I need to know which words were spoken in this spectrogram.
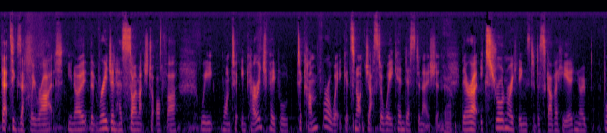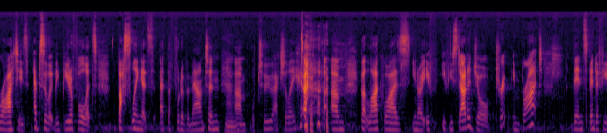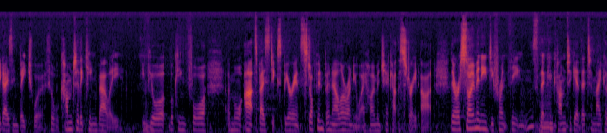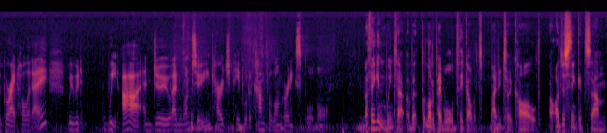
that's exactly right. You know, the region has so much to offer. We want to encourage people to come for a week. It's not just a weekend destination. Yeah. There are extraordinary things to discover here. You know, Bright is absolutely beautiful. It's bustling. It's at the foot of a mountain, um, or two actually. um, but likewise, you know, if if you started your trip in Bright, then spend a few days in Beechworth or come to the King Valley. If you're looking for a more arts based experience, stop in Benalla on your way home and check out the street art. There are so many different things that can come together to make a great holiday. We would we are and do and want to encourage people to come for longer and explore more. I think in winter, a lot of people will think, oh, it's maybe too cold. I- I just think it's um,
